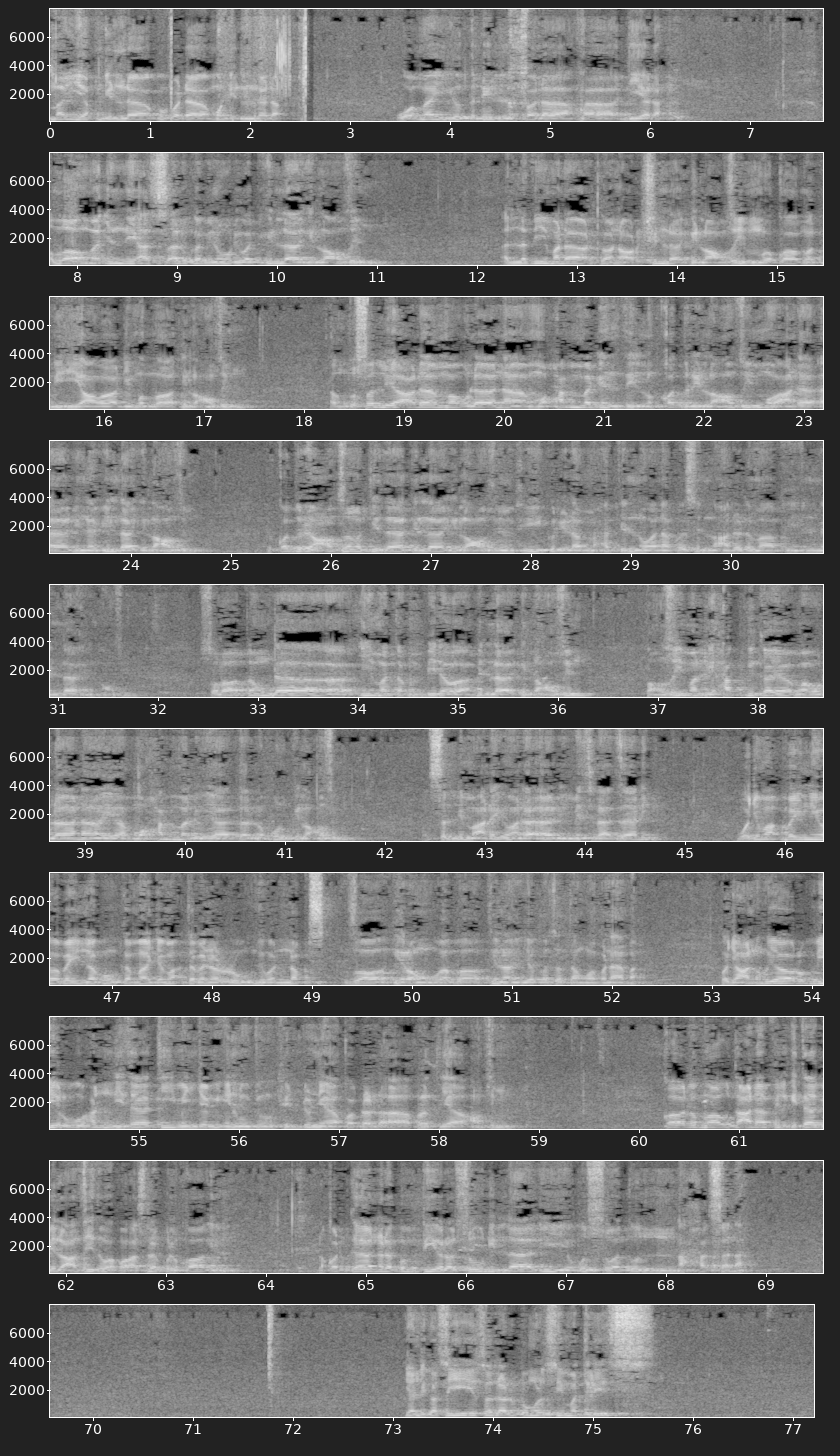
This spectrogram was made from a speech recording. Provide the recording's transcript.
من يهد الله فلا مضل له ومن يضلل فلا هادي له. اللهم إني أسألك بنور وجه الله العظيم الذي ملا أركان عرش الله العظيم وقامت به عوالم الله العظيم. أن تصلي على مولانا محمد ذي القدر العظيم وعلى آل نبي الله العظيم. بقدر عظمة ذات الله العظيم في كل لمحة ونفس عدد ما في علم الله العظيم. صلاة دائمة بدوام الله العظيم. تعظيما لحقك يا مولانا يا محمد يا ذا الخلق العظيم. وسلم عليه وعلى آله مثل ذلك. وجمع بيني وبينه كما جمعت بين الروح والنقص ظاهرا وباطنا يقظة ومناما واجعله يا ربي روحا لذاتي من جميع الوجوه في الدنيا قبل الآخرة يا عظيم. قال الله تعالى في الكتاب العزيز وهو أسلك القائل لقد كان لكم في رسول الله أسوة حسنة. Yang dikasihi saudara pengurusi majlis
